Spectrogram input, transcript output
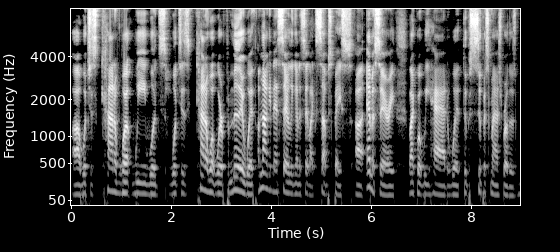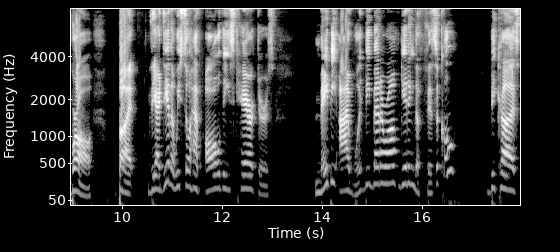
uh, which is kind of what we would, which is kind of what we're familiar with. I'm not necessarily going to say like Subspace uh, Emissary, like what we had with Super Smash Brothers Brawl, but the idea that we still have all these characters, maybe I would be better off getting the physical because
